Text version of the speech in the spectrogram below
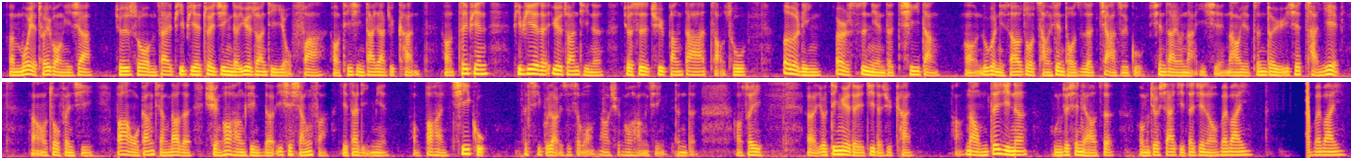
嗯，我也推广一下，就是说我们在 PPA 最近的月专题有发，好，提醒大家去看。好，这篇 PPA 的月专题呢，就是去帮大家找出二零二四年的七档哦。如果你是要做长线投资的价值股，现在有哪一些？然后也针对于一些产业，然后做分析，包含我刚刚讲到的选后行情的一些想法也在里面。包含七股，这七股到底是什么？然后选后行情等等。好，所以呃有订阅的也记得去看。好，那我们这一集呢，我们就先聊到这，我们就下一集再见喽，拜拜。拜拜。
